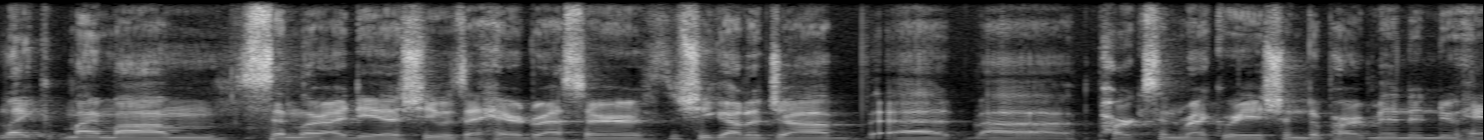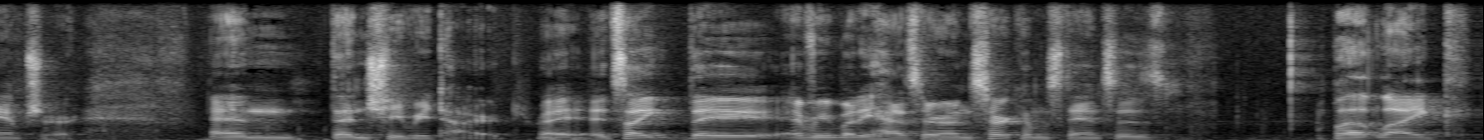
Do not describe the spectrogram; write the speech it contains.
Like, my mom, similar idea. She was a hairdresser. She got a job at uh, Parks and Recreation Department in New Hampshire. And then she retired, right? It's like they, everybody has their own circumstances. but like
